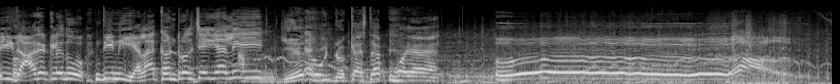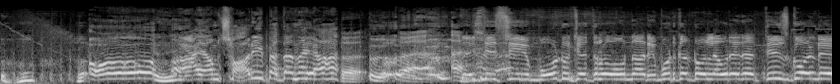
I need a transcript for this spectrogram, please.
ఇది ఆగట్లేదు. దీన్ని ఎలా కంట్రోల్ చేయాలి? ఏదో ఒకటి నొక్కేస్తే పోయా. ఐఎమ్ సారీ పెద్దన్నయ్య. దయచేసి మోటు చేతిలో ఉన్న రిమోట్ కంట్రోల్ ఎవరైనా తీసుకోండి.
